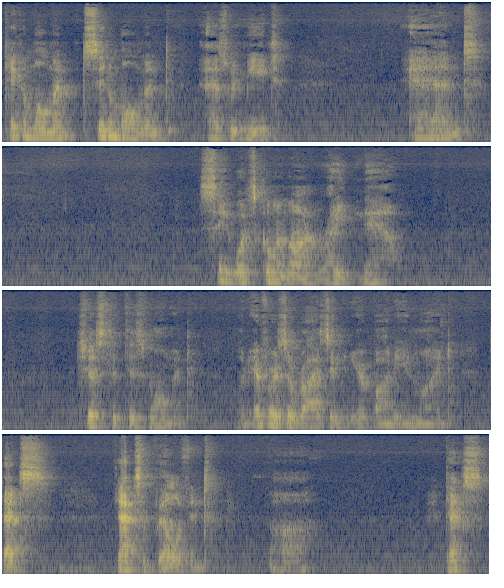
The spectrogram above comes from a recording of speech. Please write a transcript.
take a moment, sit a moment as we meet, and say what's going on right now, just at this moment. Whatever is arising in your body and mind, that's that's irrelevant. Uh, that's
